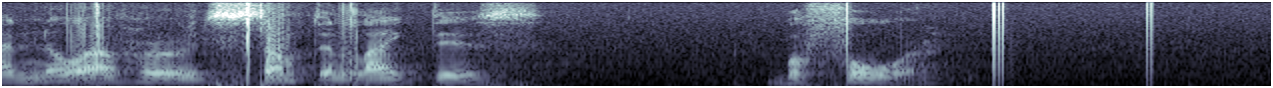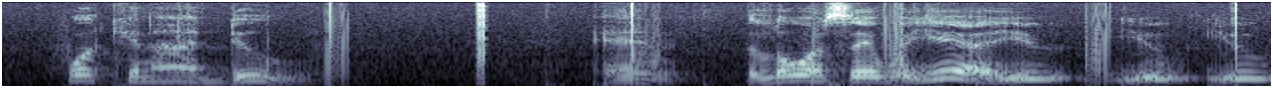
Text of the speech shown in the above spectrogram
I know I've heard something like this before. What can I do? And the Lord said, well, yeah, you, you, you,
